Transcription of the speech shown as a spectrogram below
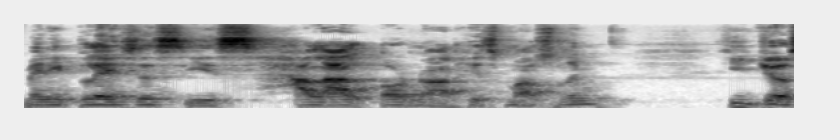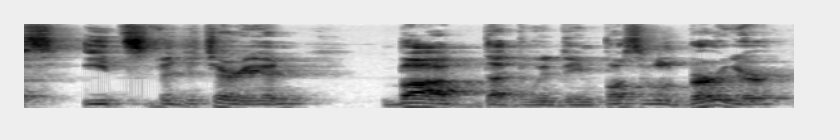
many places is halal or not, he's Muslim, he just eats vegetarian, but that with the Impossible Burger,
